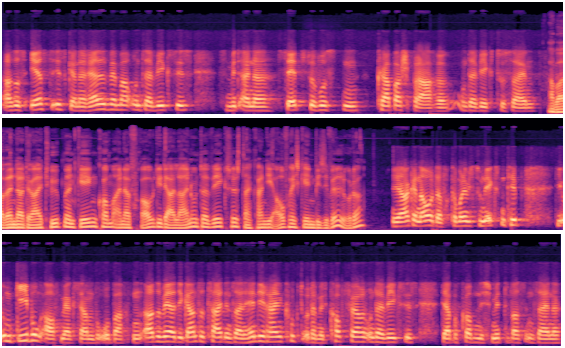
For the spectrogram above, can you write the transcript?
Also das Erste ist generell, wenn man unterwegs ist, mit einer selbstbewussten Körpersprache unterwegs zu sein. Aber wenn da drei Typen entgegenkommen einer Frau, die da allein unterwegs ist, dann kann die aufrecht gehen, wie sie will, oder? Ja, genau. Da kommen wir nämlich zum nächsten Tipp. Die Umgebung aufmerksam beobachten. Also wer die ganze Zeit in sein Handy reinguckt oder mit Kopfhörern unterwegs ist, der bekommt nicht mit, was in seiner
